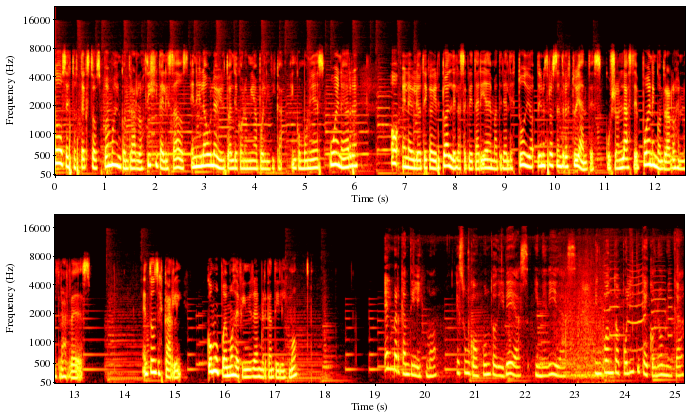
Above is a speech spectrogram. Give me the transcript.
Todos estos textos podemos encontrarlos digitalizados en el aula virtual de Economía Política, en comunidades UNR o en la biblioteca virtual de la Secretaría de Material de Estudio de nuestro centro de estudiantes, cuyo enlace pueden encontrarlos en nuestras redes. Entonces, Carly, ¿cómo podemos definir el mercantilismo? El mercantilismo es un conjunto de ideas y medidas en cuanto a política económica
